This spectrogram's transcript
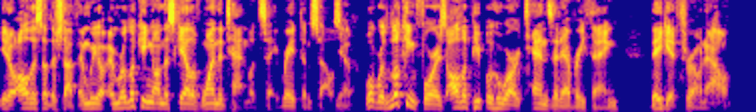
you know, all this other stuff. And we, and we're looking on the scale of one to 10, let's say, rate themselves. Yep. What we're looking for is all the people who are 10s at everything they get thrown out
